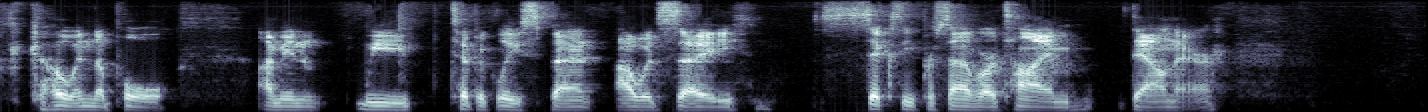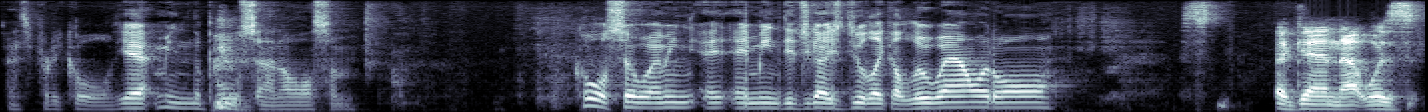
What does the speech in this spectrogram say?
go, go in the pool i mean we typically spent i would say 60% of our time down there That's pretty cool. Yeah, I mean the pool sound awesome. Cool. So I mean, I, I mean, did you guys do like a luau at all? again, that was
